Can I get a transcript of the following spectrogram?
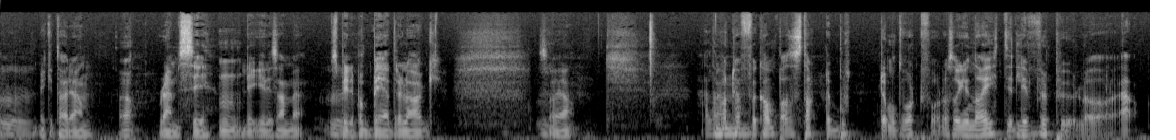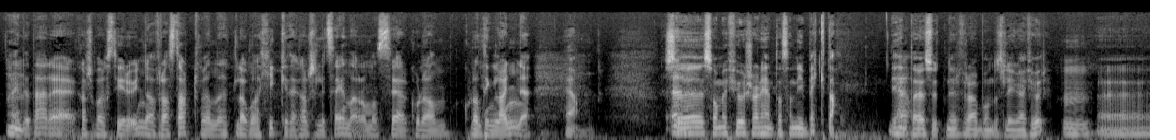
Mm. Mkhitaryan, Ja. Ramsey mm. ligger i samme. Mm. Spiller på bedre lag. Så ja. Ja, det har Mm. tøffe kamper. Så starter borte mot Watford, og så United, Liverpool og ja. Nei, Mm. det der er kanskje bare å styre unna fra start, men et lag man kikker til kanskje litt senere, når man ser hvordan, hvordan ting lander. Så, som i fjor så har de henta seg ny bekk, da. De Ja. henta jo Sutner fra Bundesliga i fjor. Mm. Uh,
